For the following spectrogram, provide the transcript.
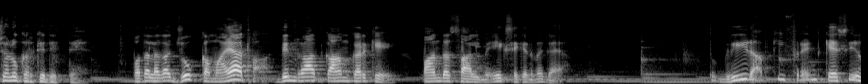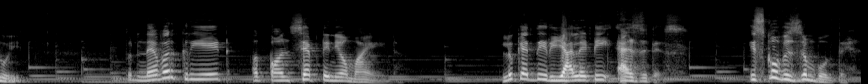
चलो करके देखते हैं। पता लगा जो कमाया था, दिन रात काम करके, पाँच दस साल में, एक सेकंड में गया। तो ग्रीड आपकी फ्रेंड कैसे हुई? तो never create a concept in your mind look at the reality as it is इसको विजडम बोलते हैं।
